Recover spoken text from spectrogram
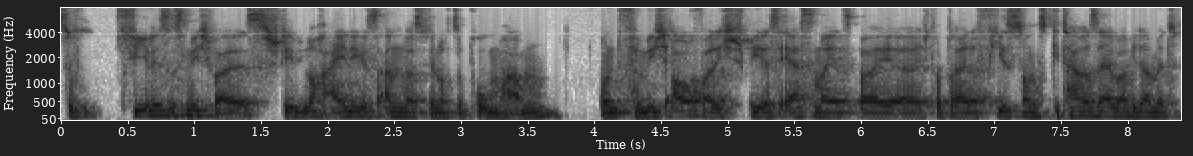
zu viel ist es nicht, weil es steht noch einiges an, was wir noch zu proben haben. Und für mich auch, weil ich spiele das erste Mal jetzt bei, äh, ich glaube, drei oder vier Songs Gitarre selber wieder mit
